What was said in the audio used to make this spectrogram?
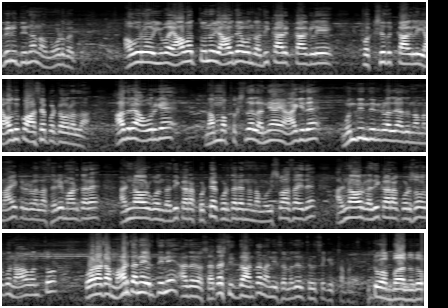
ಅಭಿವೃದ್ಧಿನ ನಾವು ನೋಡಬೇಕು. ಅವರು ಇವ ಯಾವತ್ತೂ ಯಾವುದೇ ಒಂದು ಅಧಿಕಾರಕ್ಕಾಗಲಿ, ಪಕ್ಷದಕ್ಕಾಗಲಿ ಯಾವುದಕ್ಕೂ ಆಸೆ ಪಟ್ಟವರಲ್ಲ. ಆದರೆ ಅವ್ರಿಗೆ ನಮ್ಮ ಪಕ್ಷದಲ್ಲಿ ಅನ್ಯಾಯ ಆಗಿದೆ. ಮುಂದಿನ ದಿನಗಳಲ್ಲಿ ಅದು ನಮ್ಮ ನಾಯಕರುಗಳೆಲ್ಲ ಸರಿ ಮಾಡ್ತಾರೆ. ಅಣ್ಣ ಅವ್ರಿಗೊಂದು ಅಧಿಕಾರ ಕೊಟ್ಟೇ ಕೊಡ್ತಾರೆ ಅನ್ನೋ ನಮ್ಮ ವಿಶ್ವಾಸ ಇದೆ. ಅಣ್ಣ ಅವ್ರಿಗೆ ಅಧಿಕಾರ ಕೊಡಿಸೋವರೆಗೂ ನಾವಂತೂ ಹೋರಾಟ ಮಾಡ್ತಾನೆ ಇರ್ತೀನಿ. ಅದು ಸತಸಿದ್ಧ ಅಂತ ನಾನು ಈ ಸಮಯದಲ್ಲಿ ತಿಳಿಸೋಕ್ಕೆ ಇಷ್ಟಪಡ್ತೀನಿ. ಹುಟ್ಟು ಹಬ್ಬ ಅನ್ನೋದು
